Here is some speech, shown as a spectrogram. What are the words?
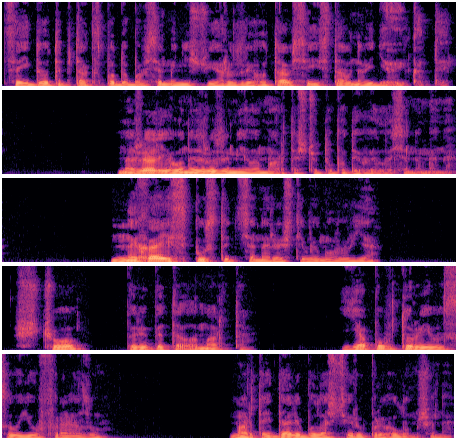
Цей дотип так сподобався мені, що я розреготався і став навіть гикати. На жаль, його не зрозуміла Марта, що тупо дивилася на мене. Нехай спуститься, нарешті вимовив я. Що? перепитала Марта. Я повторив свою фразу. Марта й далі була щиро приголомшена.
